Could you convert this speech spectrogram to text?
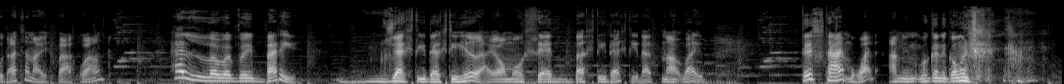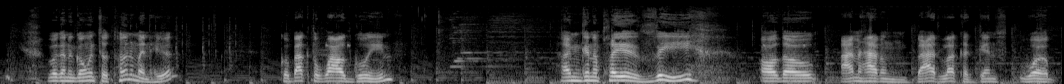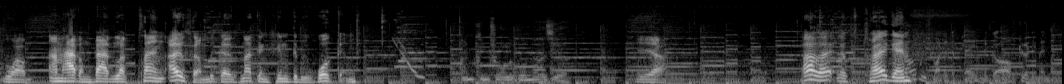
Oh, that's a nice background. Hello, everybody. Justy Dusty here. I almost said Busty Dusty. That's not right. This time, what? I mean, we're gonna go into we're gonna go into a tournament here. Go back to Wild Green. I'm gonna play a Z, although I'm having bad luck against well, well, I'm having bad luck playing Isom because nothing seems to be working. Uncontrollable nausea. Yeah. All right, let's try again. Always wanted to play in the golf tournament.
